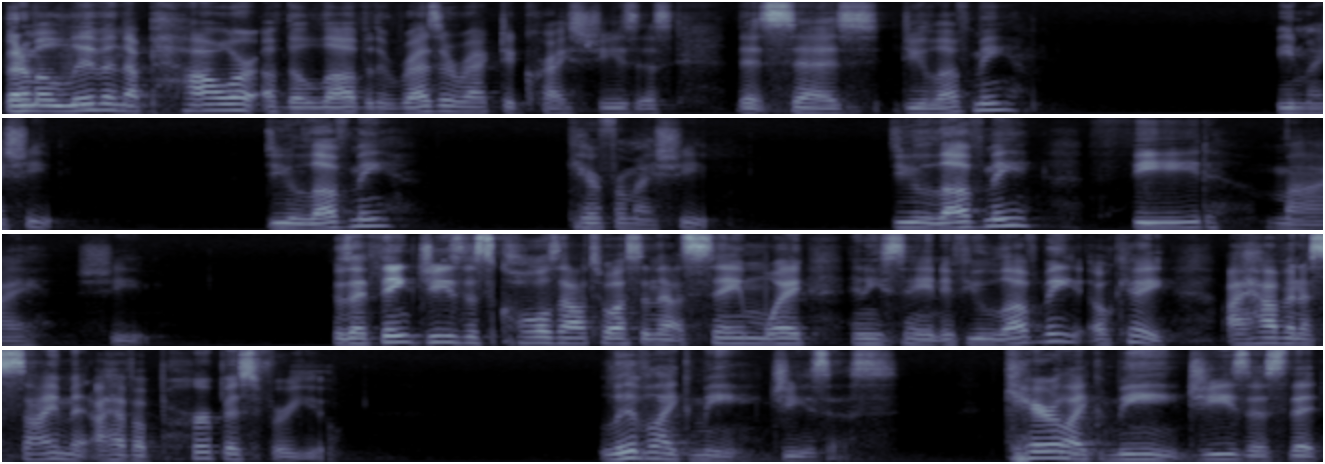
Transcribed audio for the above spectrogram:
But I'm going to live in the power of the love of the resurrected Christ Jesus that says, Do you love me? Feed my sheep. Do you love me? Care for my sheep. Do you love me? Feed my sheep. Because I think Jesus calls out to us in that same way, and he's saying, If you love me, okay, I have an assignment, I have a purpose for you. Live like me, Jesus. Care like me, Jesus, that,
